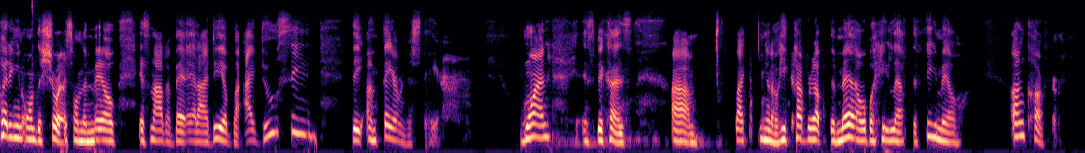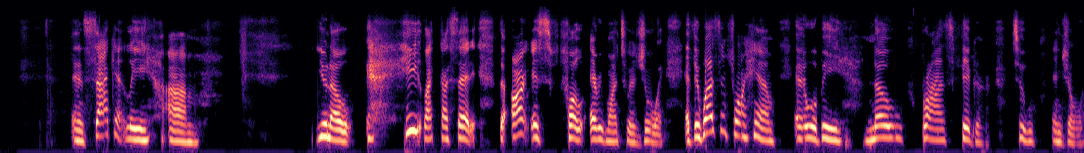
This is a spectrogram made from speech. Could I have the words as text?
putting it on the shorts on the male is not a bad idea. But I do see the unfairness there. One is because, um, like, you know, he covered up the male, but he left the female uncovered. And secondly, um, you know, he, like I said, the art is for everyone to enjoy. If it wasn't for him, it will be no bronze figure to enjoy.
